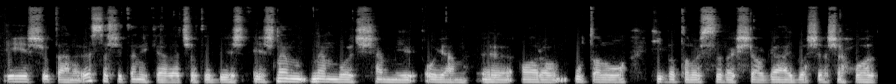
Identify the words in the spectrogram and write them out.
És utána összesíteni kellett, stb. És, és nem, nem volt semmi olyan ö, arra utaló hivatalos szöveg se a guide se sehol,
